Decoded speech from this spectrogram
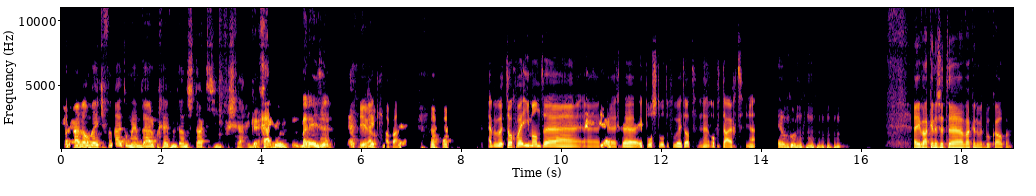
Ik ga er wel een beetje vanuit om hem daar op een gegeven moment aan de start te zien verschijnen. Oké, ga ik doen. Bij deze. Ja. Ja, papa. Hebben we toch weer iemand eh eh ge- geeposteld, of hoe heet dat? Eh, overtuigd. Ja. Heel goed. hey, waar kunnen, ze het, eh, waar kunnen we het boek kopen?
